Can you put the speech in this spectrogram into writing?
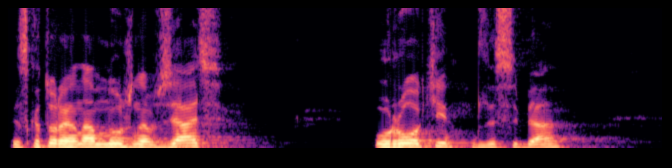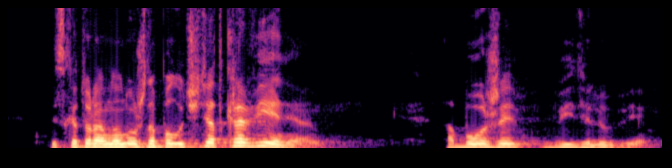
из которой нам нужно взять уроки для себя, из которой нам нужно получить откровение о Божьей виде любви.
